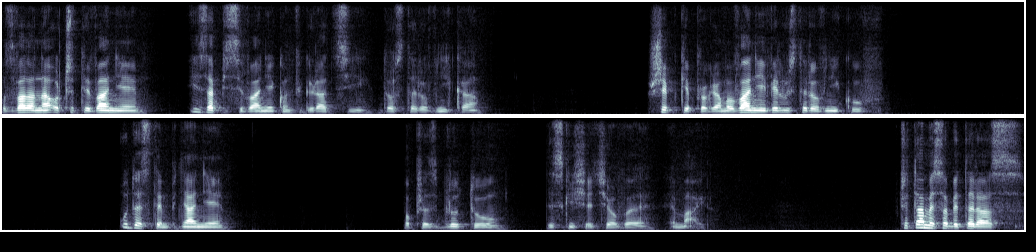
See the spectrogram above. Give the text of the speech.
Pozwala na odczytywanie i zapisywanie konfiguracji do sterownika, szybkie programowanie wielu sterowników, udostępnianie poprzez Bluetooth, dyski sieciowe, e-mail. Czytamy sobie teraz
